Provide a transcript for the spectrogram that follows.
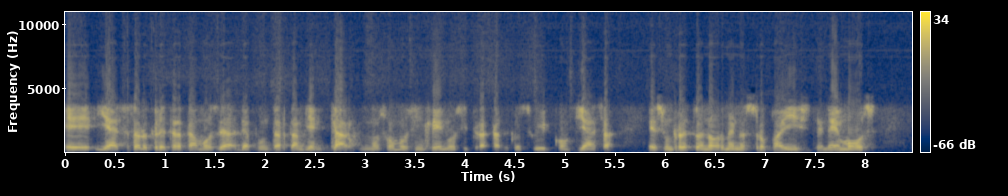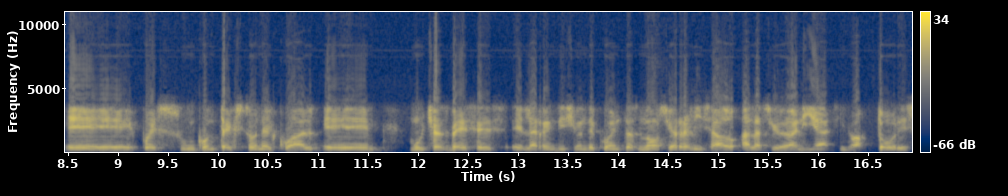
Eh, y a eso es a lo que le tratamos de, apuntar también. Claro, no somos ingenuos y tratar de construir confianza es un reto enorme en nuestro país. Tenemos eh, pues un contexto en el cual eh, muchas veces la rendición de cuentas no se ha realizado a la ciudadanía, sino a actores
